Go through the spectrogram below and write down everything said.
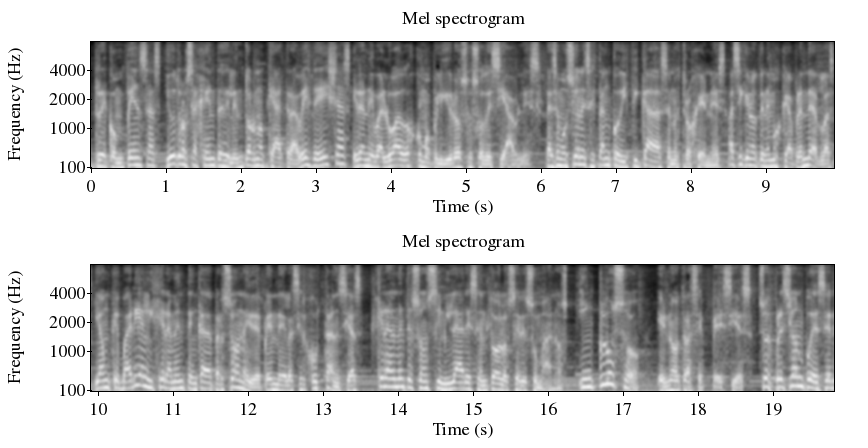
recompensas y otros agentes del entorno que a través de ellas eran evaluados como peligrosos o deseables. Las emociones están codificadas en nuestros genes, así que no tenemos que aprenderlas y aunque varían ligeramente en cada persona y depende de las circunstancias, generalmente son similares en todos los seres humanos, incluso en otras especies. Su expresión puede ser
